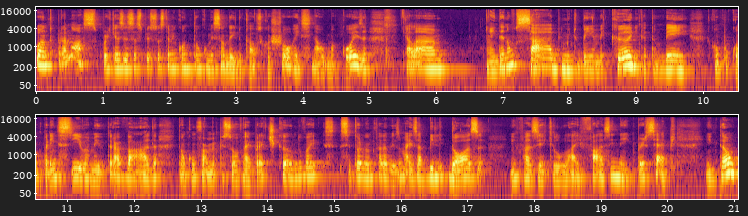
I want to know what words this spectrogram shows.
quanto para nós, porque às vezes as pessoas também quando estão começando a educar o seu cachorro, a ensinar alguma coisa, ela ainda não sabe muito bem a mecânica também, fica um pouco apreensiva, meio travada. Então, conforme a pessoa vai praticando, vai se tornando cada vez mais habilidosa em fazer aquilo lá e faz e nem percebe. Então,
